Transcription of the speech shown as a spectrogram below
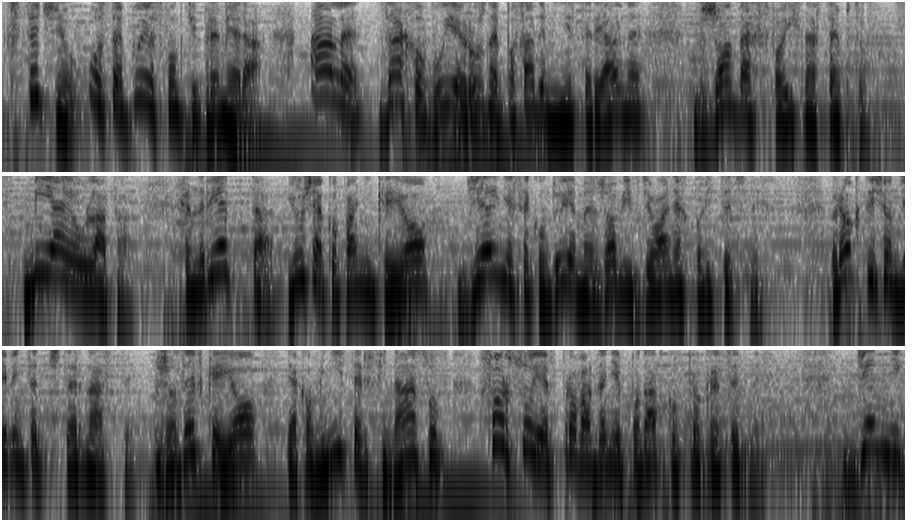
W styczniu ustępuje z funkcji premiera, ale zachowuje różne posady ministerialne w rządach swoich następców. Mijają lata. Henrietta, już jako pani Kejo, dzielnie sekunduje mężowi w działaniach politycznych. Rok 1914. Joseph Kejo, jako minister finansów, forsuje wprowadzenie podatków progresywnych. Dziennik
